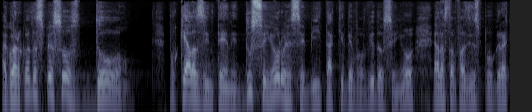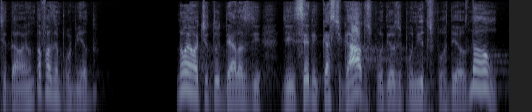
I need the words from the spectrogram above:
Agora, quando as pessoas doam, porque elas entendem, do Senhor eu recebi, está aqui devolvido ao Senhor, elas estão fazendo isso por gratidão, elas não estão fazendo por medo. Não é uma atitude delas de, de serem castigados por Deus e punidos por Deus. Não.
